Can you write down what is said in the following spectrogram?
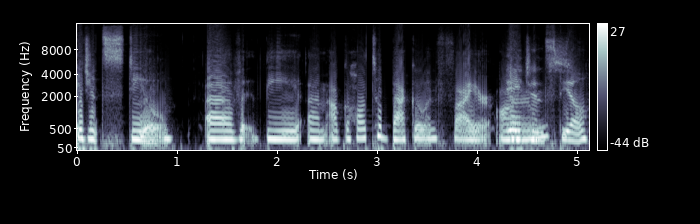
Agent Steele of the um, Alcohol, Tobacco, and Firearms. Agent Steele.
